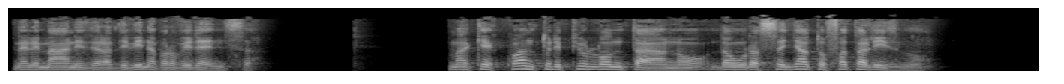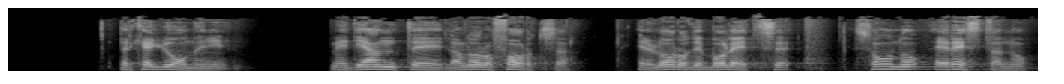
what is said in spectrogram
nelle mani della Divina Provvidenza ma che è quanto di più lontano da un rassegnato fatalismo, perché gli uomini, mediante la loro forza e le loro debolezze, sono e restano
